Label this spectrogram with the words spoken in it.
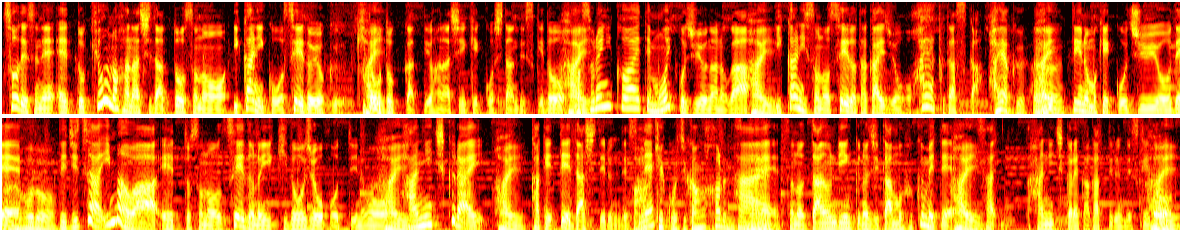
そうですね、えっと、今日の話だとそのいかにこう精度よく軌道を解くかっていう話結構したんですけど、はい。まあ、それに加えてもう一個重要なのが、はい。い、かにその精度高い情報を早く出すか。早く、うん。はいっていうのも結構重要なでるほど。で実は今は、えっと、その精度のいい軌道情報っていうのをはい。半日くらいはい。かけて出してるんですね。あ結構時間かかるんですね、はい、そのダウンリンクの時間も含めて、はい。さ半日くらいかかってるんですけど、はい。例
